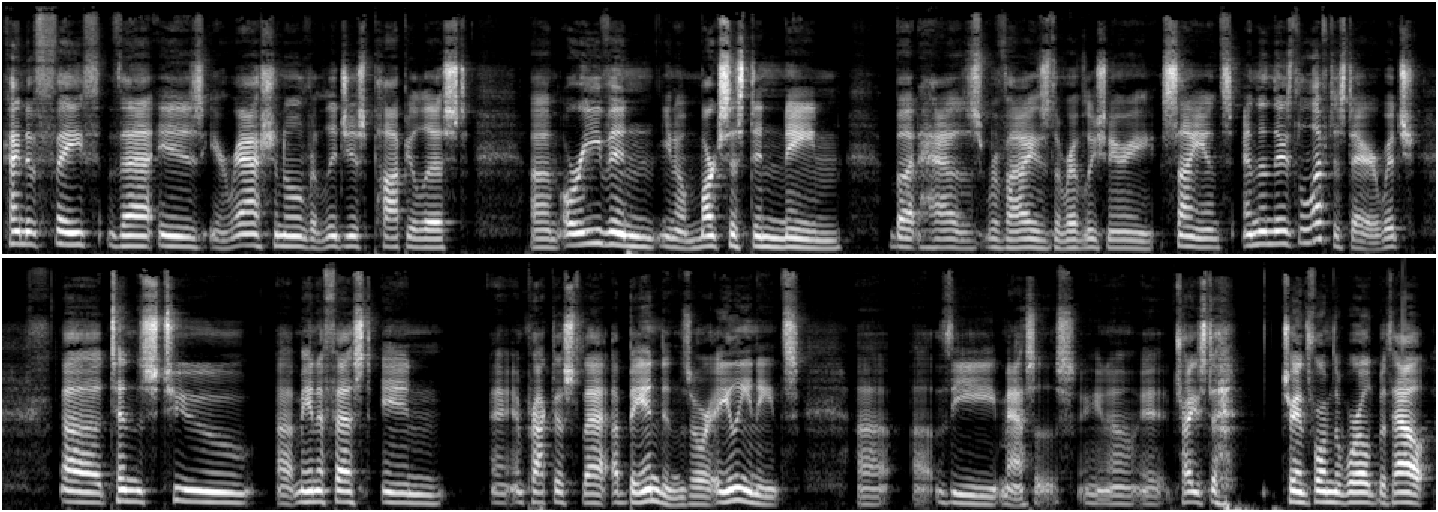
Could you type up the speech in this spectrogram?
kind of faith that is irrational religious populist um, or even you know Marxist in name, but has revised the revolutionary science. And then there's the leftist error, which uh, tends to uh, manifest in in practice that abandons or alienates uh, uh the masses. You know, it tries to transform the world without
